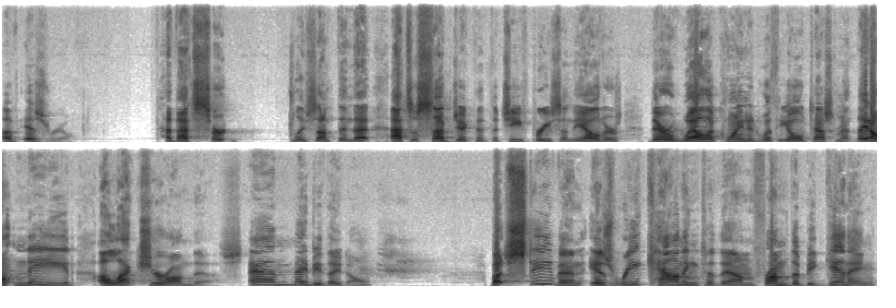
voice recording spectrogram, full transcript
of Israel. That's certainly something that that's a subject that the chief priests and the elders they're well acquainted with the Old Testament. They don't need a lecture on this. And maybe they don't. But Stephen is recounting to them from the beginning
